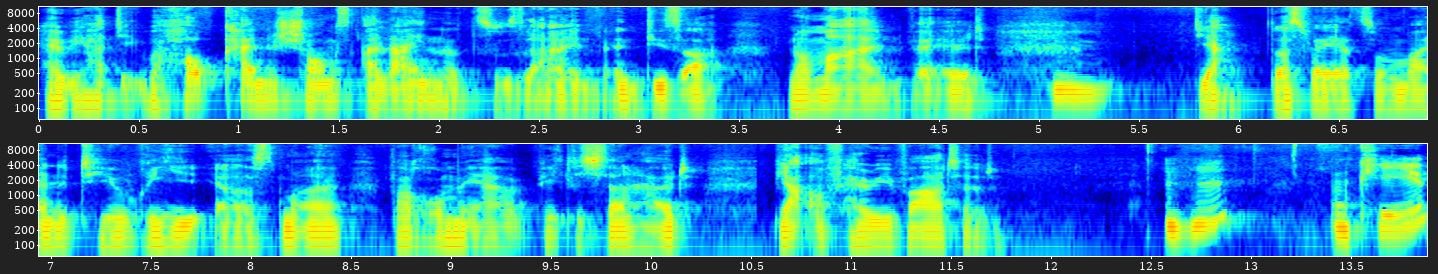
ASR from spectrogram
Harry hat ja überhaupt keine Chance, alleine zu sein in dieser normalen Welt. Mhm. Ja, das wäre jetzt so meine Theorie erstmal, warum er wirklich dann halt ja auf Harry wartet. Mhm. Okay.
